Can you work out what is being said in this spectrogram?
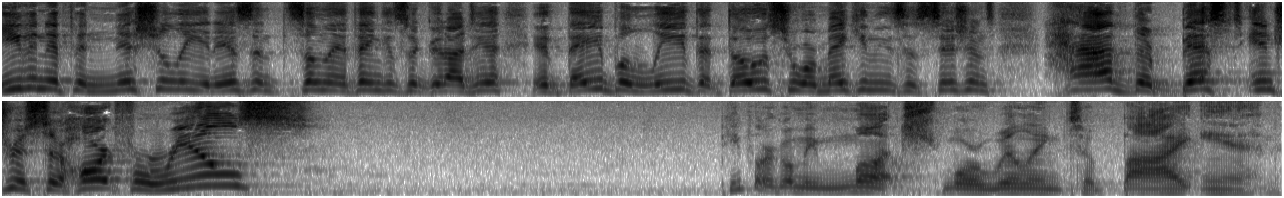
Even if initially it isn't something they think is a good idea, if they believe that those who are making these decisions have their best interests at heart for reals, people are going to be much more willing to buy in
